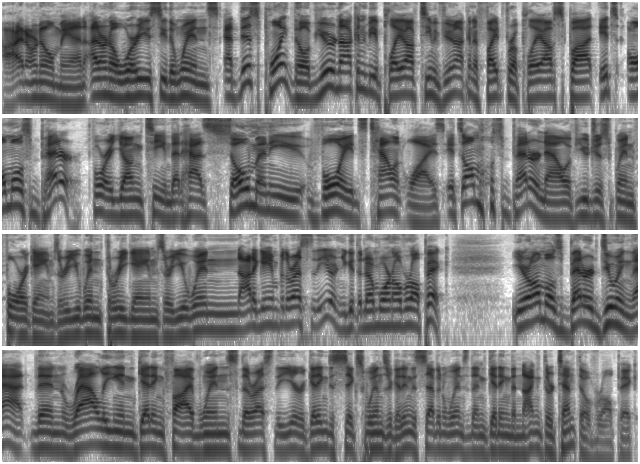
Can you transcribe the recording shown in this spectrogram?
I don't know, man. I don't know where you see the wins. At this point, though, if you're not going to be a playoff team, if you're not going to fight for a playoff spot, it's almost better for a young team that has so many voids talent wise. It's almost better now if you just win four games or you win three games or you win not a game for the rest of the year and you get the number one overall pick. You're almost better doing that than rallying getting five wins the rest of the year, getting to six wins or getting to seven wins, and then getting the ninth or tenth overall pick.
